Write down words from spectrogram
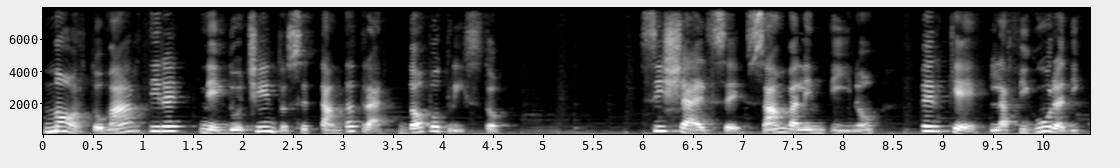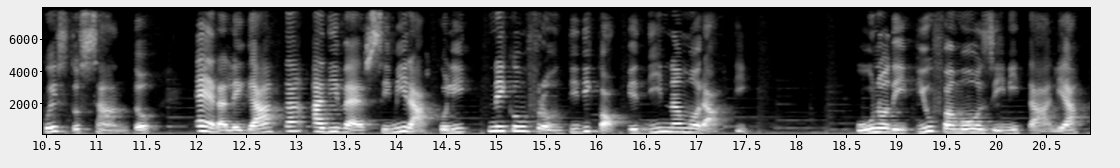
morto martire nel 273 d.C si scelse San Valentino perché la figura di questo santo era legata a diversi miracoli nei confronti di coppie di innamorati. Uno dei più famosi in Italia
